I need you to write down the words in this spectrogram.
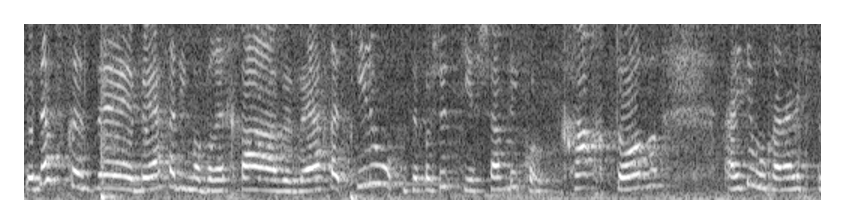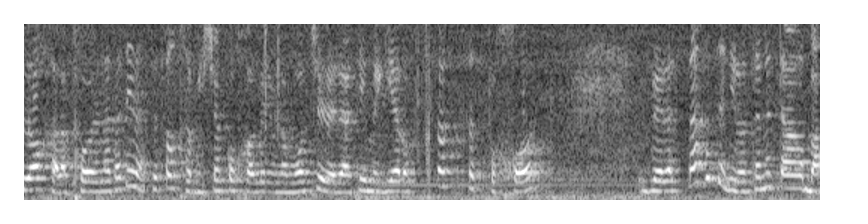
ודווקא זה, ביחד עם הבריכה, וביחד, כאילו, זה פשוט ישב לי כל כך טוב, הייתי מוכנה לסלוח על הכל, נתתי לספר חמישה כוכבים, למרות שלדעתי מגיע לו קצת קצת פחות, ולסרט אני נותנת ארבע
